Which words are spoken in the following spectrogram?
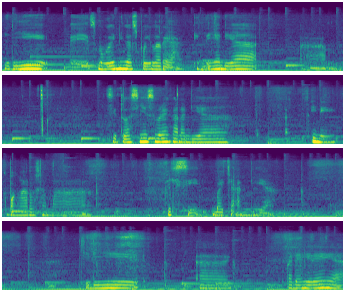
Jadi eh, semoga ini gak spoiler ya. Intinya dia um, situasinya sebenarnya karena dia ini kepengaruh sama fiksi bacaan dia. Jadi uh, pada akhirnya ya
